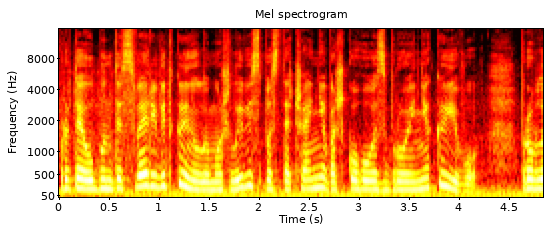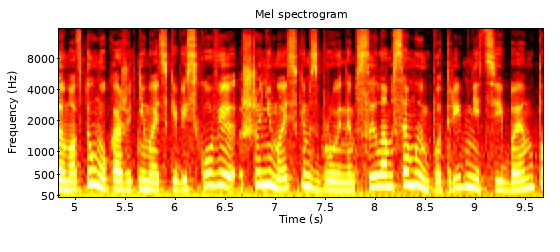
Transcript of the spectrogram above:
Проте у Бундесвері відкинули можливість постачання важкого озброєння Києву. Проблема в тому, кажуть німецькі військові, що німецьким збройним силам самим потрібні ці БМП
